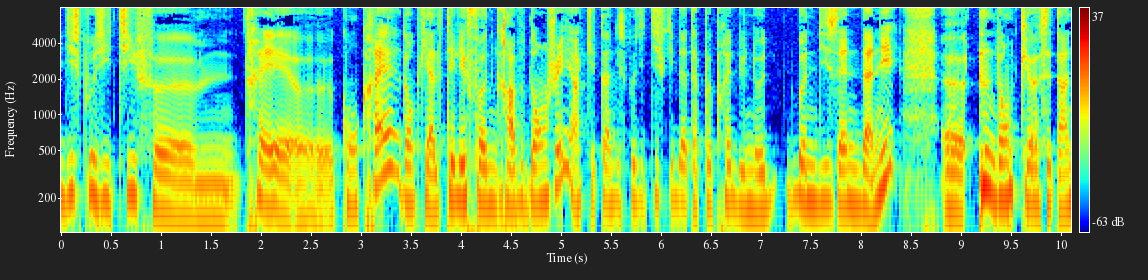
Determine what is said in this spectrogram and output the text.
dispositifs très concrets. Donc il y a le téléphone grave danger, hein, qui est un dispositif qui date à peu près d'une bonne dizaine d'années. donc c'est un,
